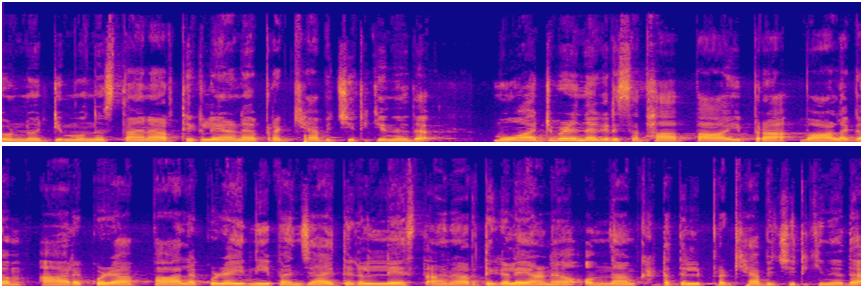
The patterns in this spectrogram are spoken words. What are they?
തൊണ്ണൂറ്റിമൂന്ന് സ്ഥാനാർത്ഥികളെയാണ് പ്രഖ്യാപിച്ചിരിക്കുന്നത്. മൂവാറ്റുപുഴ നഗരസഭ പായിപ്ര വാളകം ആരക്കുഴ പാലക്കുഴ എന്നീ പഞ്ചായത്തുകളിലെ സ്ഥാനാർത്ഥികളെയാണ് ഒന്നാം ഘട്ടത്തിൽ പ്രഖ്യാപിച്ചിരിക്കുന്നത്.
